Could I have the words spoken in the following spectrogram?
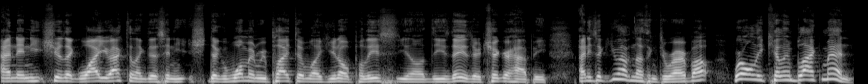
and then he, she was like why are you acting like this and he, the woman replied to him like you know police you know these days they're trigger happy and he's like you have nothing to worry about we're only killing black men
